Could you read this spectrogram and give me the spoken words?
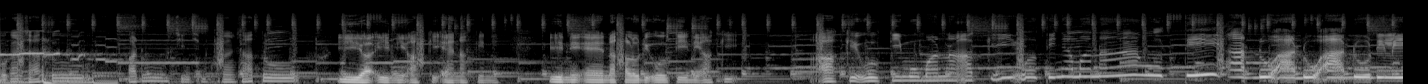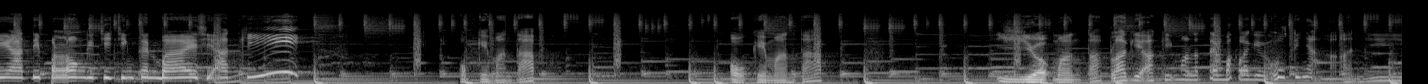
kurang satu. Aduh cincin kurang satu. Iya ini aki enak ini. Ini enak kalau di ulti ini aki. Aki ultimu mana aki? Ultinya mana? Ulti? Aduh aduh aduh dilihat dipelong dicicingkan baik si aki. Oke mantap. Oke mantap. Iya mantap lagi Aki. Mana tembak lagi ultinya? Anjing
